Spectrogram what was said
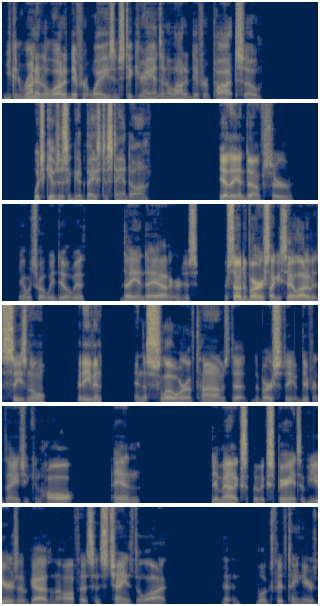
you can run it a lot of different ways and stick your hands in a lot of different pots. So, which gives us a good base to stand on. Yeah, the end dumps are, you know, which what we deal with day in, day out, are just, they're so diverse. Like you said, a lot of it's seasonal, but even in the slower of times, the diversity of different things you can haul and the amount of experience of years of guys in the office has changed a lot than looked 15 years.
